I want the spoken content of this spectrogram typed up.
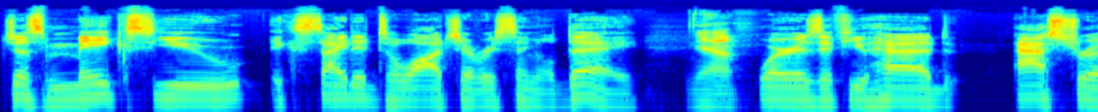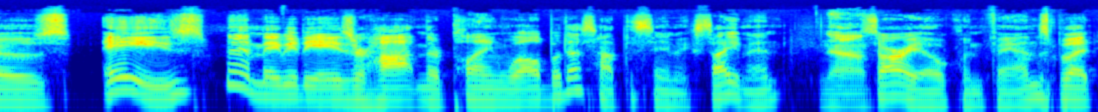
just makes you excited to watch every single day. yeah, Whereas if you had Astros A's, eh, maybe the A's are hot and they're playing well, but that's not the same excitement. No. sorry, Oakland fans, but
